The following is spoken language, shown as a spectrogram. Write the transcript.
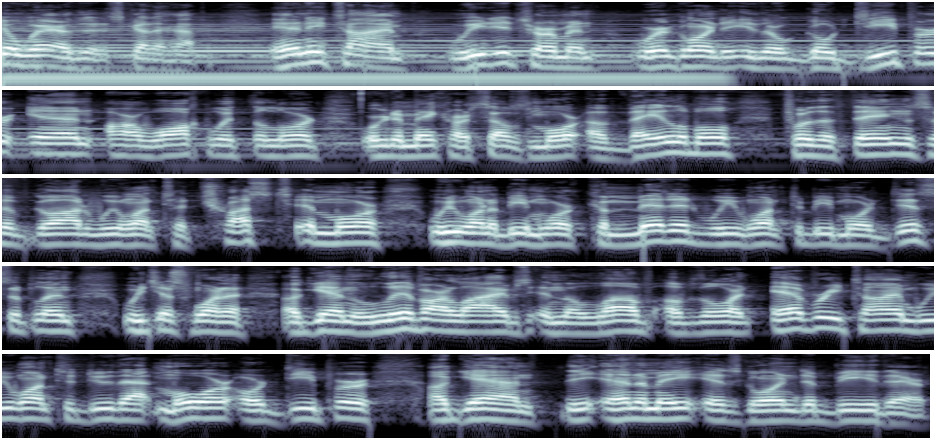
aware that it's going to happen. Anytime we determine we're going to either go deeper in our walk with the Lord, we're going to make ourselves more available for the things of God. We want to trust Him more. We want to be more committed. We want to be more disciplined. We just want to, again, live our lives in the love of the Lord. Every time we want to do that more or deeper, again, the enemy is going to be there.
